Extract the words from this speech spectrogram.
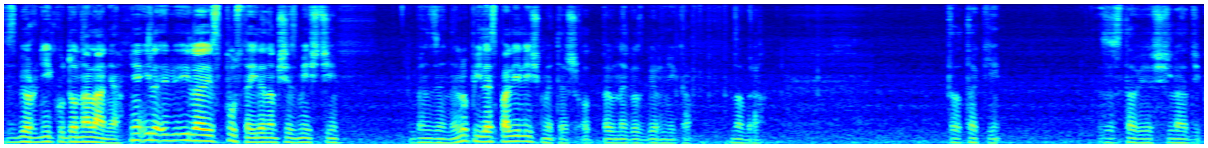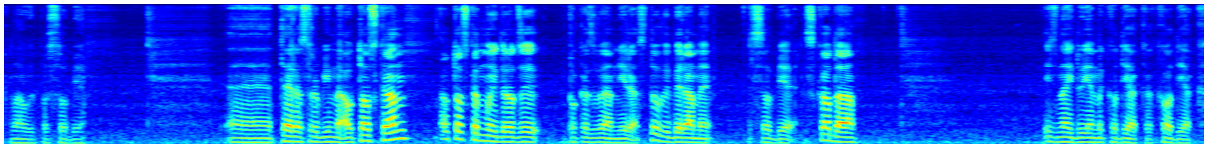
w zbiorniku do nalania. Nie, ile, ile jest puste, ile nam się zmieści benzyny. Lub ile spaliliśmy też od pełnego zbiornika. Dobra. To taki zostawię śladzik mały po sobie. E, teraz robimy autoskan. Autoskan, moi drodzy, pokazywałem nieraz. Tu wybieramy sobie Skoda i znajdujemy Kodiaka. Kodiak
